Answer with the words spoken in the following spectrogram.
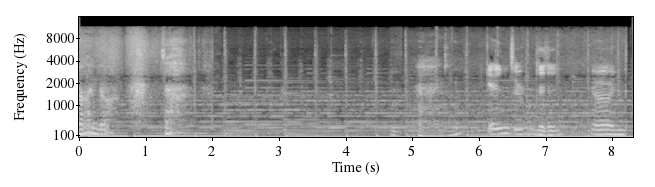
아 힘들어. 자. 게임 중기 어, 힘들어.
